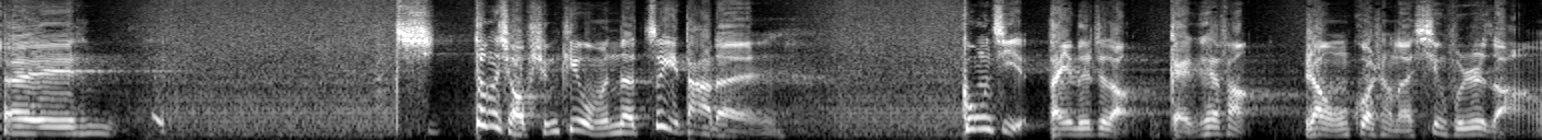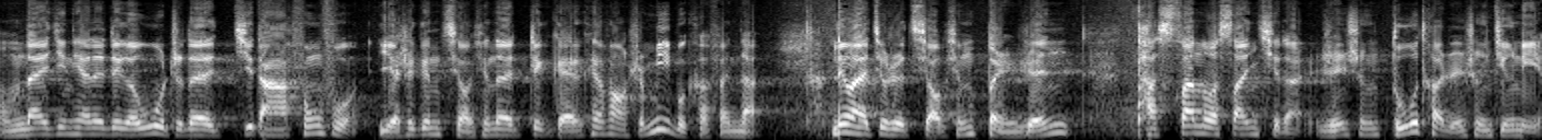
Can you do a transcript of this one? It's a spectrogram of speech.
呃，邓小平给我们的最大的功绩，大家都知道，改革开放让我们过上了幸福日子啊。我们大家今天的这个物质的极大丰富，也是跟小平的这个改革开放是密不可分的。另外就是小平本人，他三落三起的人生独特人生经历，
